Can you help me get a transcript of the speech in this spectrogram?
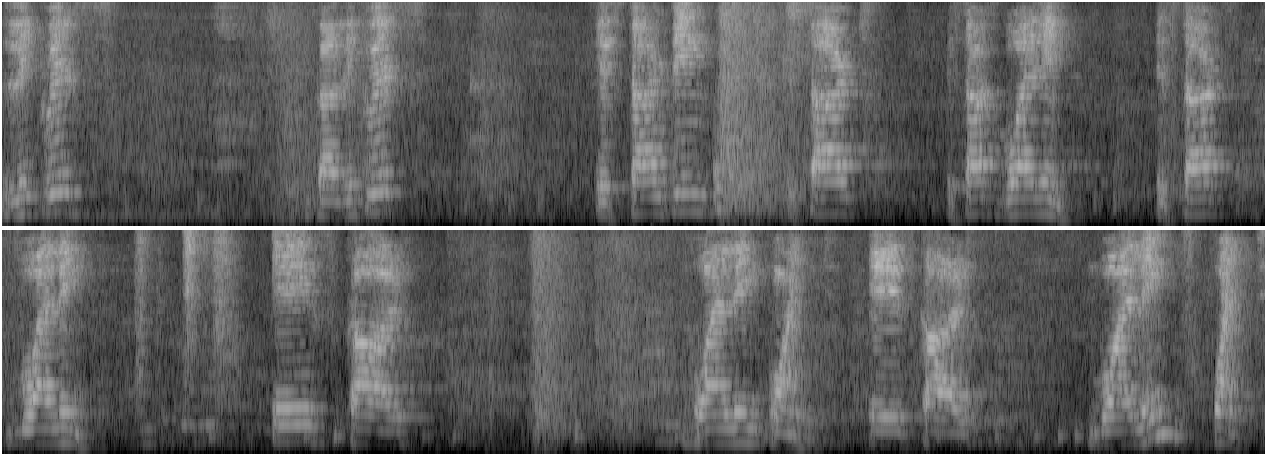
liquids the liquids starting start starts boiling starts boiling is called boiling point is called boiling point.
